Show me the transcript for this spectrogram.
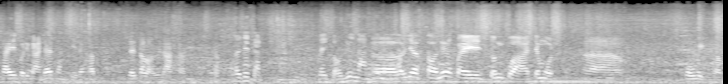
ใช้บริการได้ทันทีนะครับ ได้ตลอดเวลาครับ เราจะจัดไปต่อเรื่องนานเอ่อเราจะต่อเนื่องไปจนกว่าจะหมดอ่าโควิดครับ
